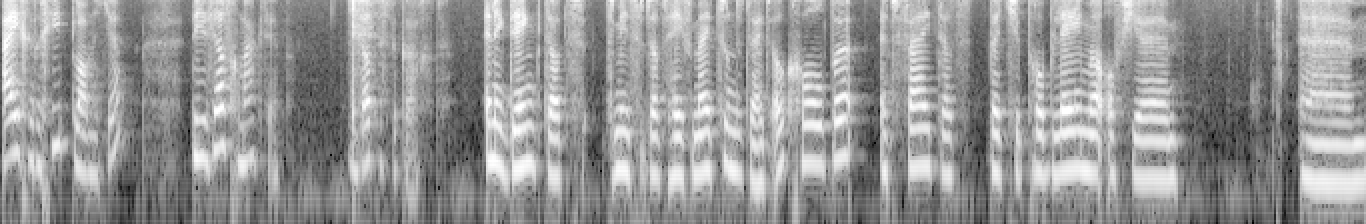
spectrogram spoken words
eigen regieplannetje die je zelf gemaakt hebt. En dat is de kracht. En ik denk dat, tenminste, dat heeft mij toen de tijd ook geholpen. Het feit dat, dat je problemen of je. Ehm,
